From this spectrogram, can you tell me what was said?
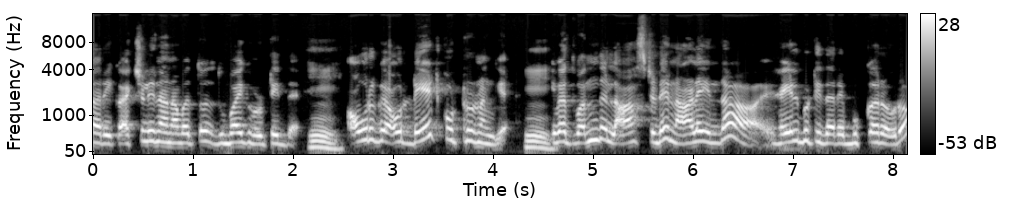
ತಾರೀಕು ಆಕ್ಚುಲಿ ನಾನು ಅವತ್ತು ದುಬೈಗೆ ಹೊರಟಿದ್ದೆ. ಅವ್ರಿಗೆ ಅವ್ರ ಡೇಟ್ ಕೊಟ್ರು ನಂಗೆ. ಇವತ್ ಒಂದು ಲಾಸ್ಟ್ ಡೇ ನಾಳೆಯಿಂದ ಹೇಳ್ಬಿಟ್ಟಿದ್ದಾರೆ ಬುಕ್ಕರ್ ಅವರು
